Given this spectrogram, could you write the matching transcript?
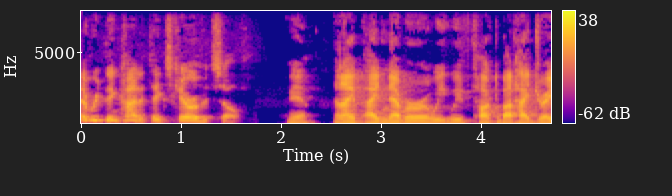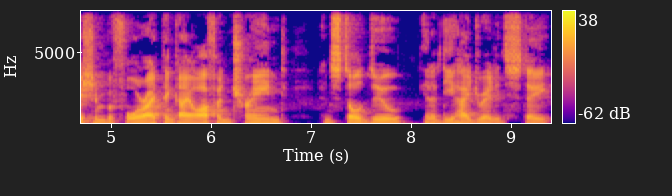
everything kind of takes care of itself. Yeah. And I, I never, we, we've talked about hydration before. I think I often trained – and still do in a dehydrated state.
